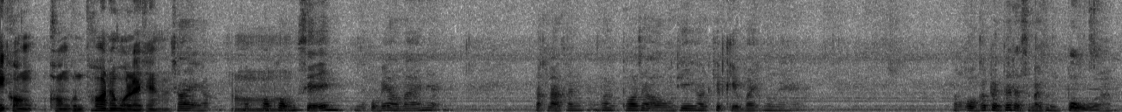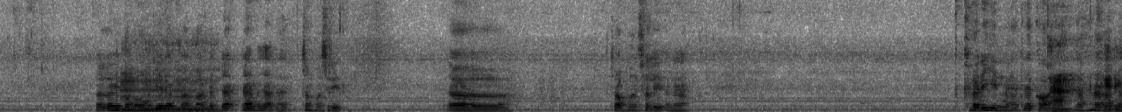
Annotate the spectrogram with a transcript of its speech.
ี่ของของคุณพ่อทั้งหมดเลยใช่ไหม ใช่ครับอ๋อเพราะผมเสียเองแต่ผมไม่เอามาเนี่ย หลักๆท่านพ่อพ่อจะเอาองค์ที่เขาเก็บเก็บไว้พวกนี้ฮะบางองค์ก็เป็นตั้งแต่สมัยคุณปู่อะครับ แล้วก็มีบางองค์ที่ได้มามาได้ได้มาจากเจ้าพรสฤษดิ์เอ่อเจ้าพรสฤษดิ์นะ เคยได้ยินไหมฮะแต่ก่อนอ่านะฮะเคยได้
